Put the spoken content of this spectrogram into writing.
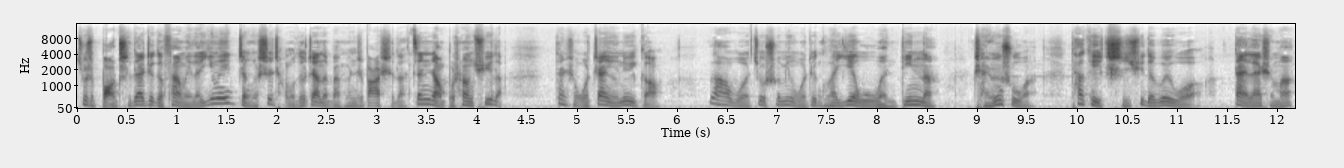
就是保持在这个范围了，因为整个市场我都占了百分之八十了，增长不上去了，但是我占有率高，那我就说明我这块业务稳定呢，成熟啊，它可以持续的为我。带来什么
